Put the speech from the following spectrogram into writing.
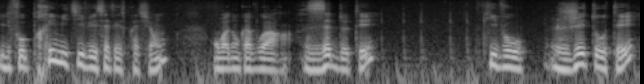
Il faut primitiver cette expression. On va donc avoir z de t qui vaut g taux t.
